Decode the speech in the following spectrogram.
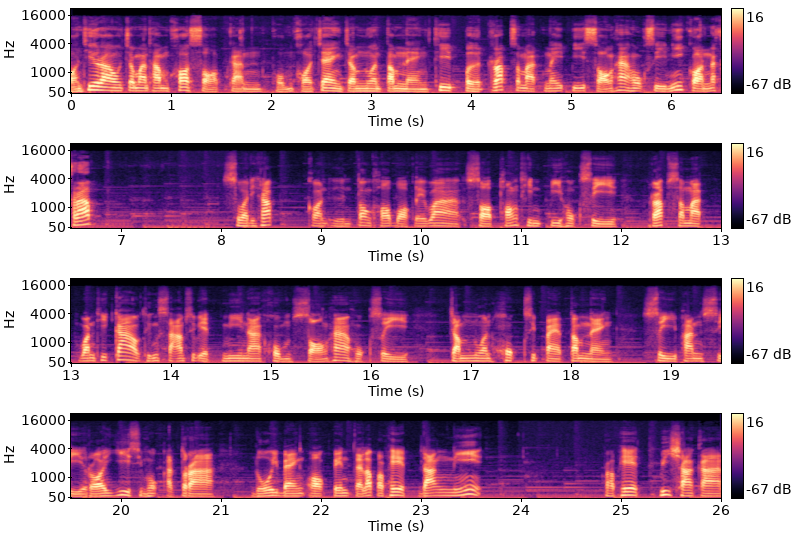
ก่อนที่เราจะมาทำข้อสอบกัน ผมขอแจ้งจำนวนตำแหน่งที่เปิดรับสมัครในปี 2564 นี้ก่อนนะครับ สวัสดีครับ ก่อนอื่นต้องขอบอกเลยว่า สอบท้องถิ่นปี 64 รับสมัครวันที่ 9 ถึง 31 มีนาคม 2564 จำนวน 68 ตำแหน่ง 4,426 อัตรา โดยแบ่งออกเป็นแต่ละประเภทดังนี้ ประเภทวิชาการ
